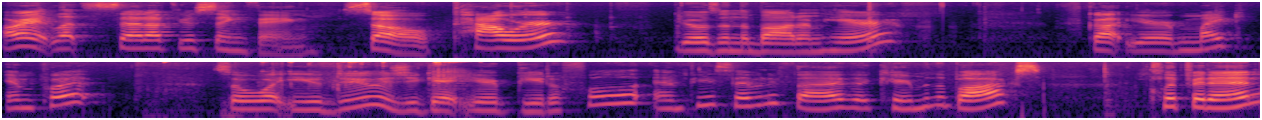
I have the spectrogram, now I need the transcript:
right, let's set up your Sing Thing. So power goes in the bottom here. You've got your mic input. So what you do is you get your beautiful MP75 that came in the box, clip it in.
